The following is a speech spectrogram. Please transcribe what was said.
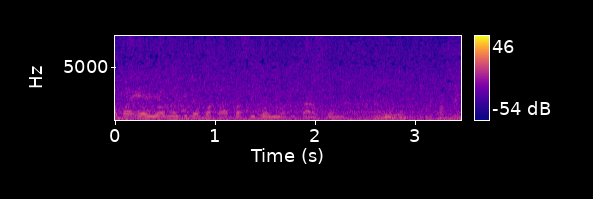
ang mga area nga ginabaka pa siguro mataas na. Mm, okay.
